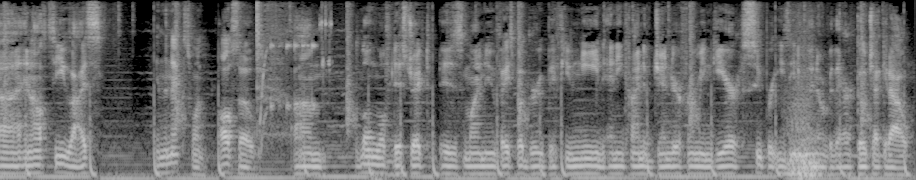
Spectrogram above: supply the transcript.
uh, and I'll see you guys in the next one. Also. Lone Wolf District is my new Facebook group. If you need any kind of gender affirming gear, super easy to win over there. Go check it out.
